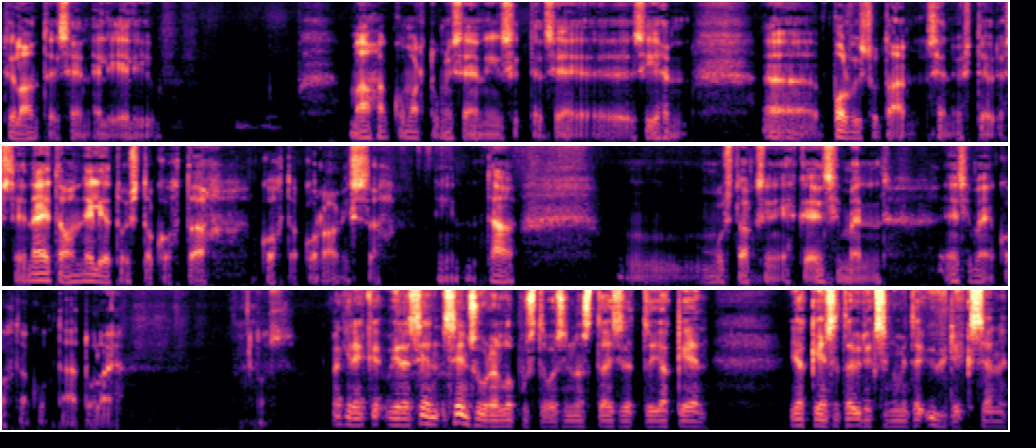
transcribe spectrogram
tilanteeseen, eli, eli maahan kumartumiseen, niin sitten se, siihen polvistutaan sen yhteydessä. Ja näitä on 14 kohtaa, kohta Koranissa. Niin tämä mm, muistaakseni ehkä ensimmäinen, ensimmäinen kohta, kun tämä tulee tuossa. Mäkin ehkä vielä sen, sen suuren lopusta voisin nostaa esille tuon jakeen, jakeen 199.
